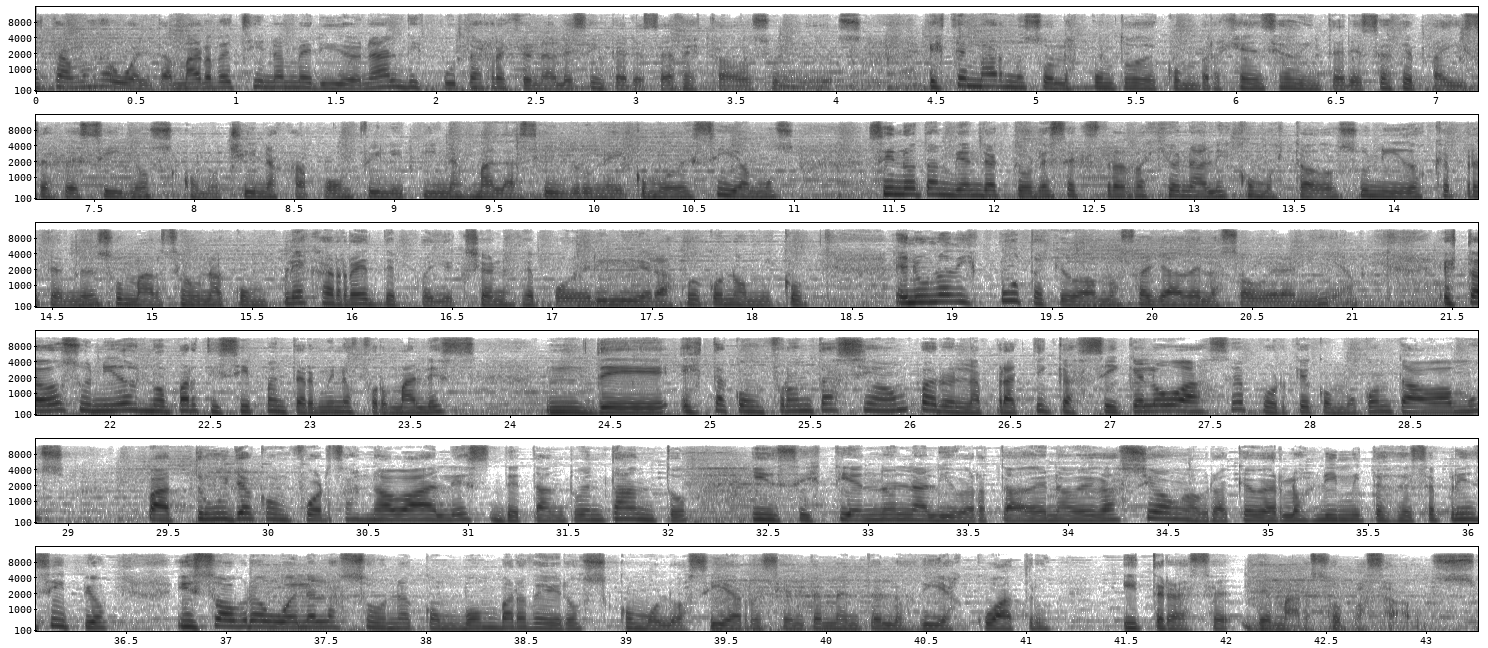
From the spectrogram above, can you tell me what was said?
Estamos de vuelta. Mar de China Meridional, disputas regionales e intereses de Estados Unidos. Este mar no solo es punto de convergencia de intereses de países vecinos como China, Japón, Filipinas, Malasia y Brunei, como decíamos, sino también de actores extrarregionales como Estados Unidos que pretenden sumarse a una compleja red de proyecciones de poder y liderazgo económico en una disputa que va más allá de la soberanía. Estados Unidos no participa en términos formales de esta confrontación, pero en la práctica sí que lo hace porque, como contábamos, patrulla con fuerzas navales de tanto en tanto, insistiendo en la libertad de navegación, habrá que ver los límites de ese principio, y sobrevuela la zona con bombarderos como lo hacía recientemente los días 4 y 13 de marzo pasados.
